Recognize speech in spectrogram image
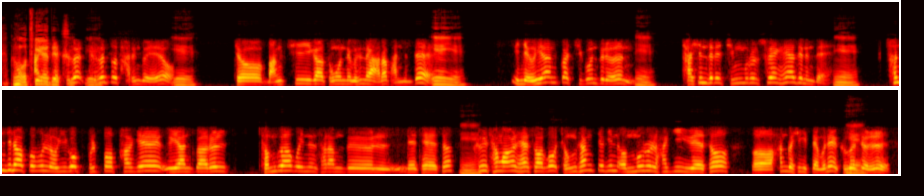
그럼 어떻게 아니, 해야 될지. 그건, 예. 그건 또 다른 거예요. 예. 저 망치가 동원된 것은 내가 알아봤는데 예, 예. 이제 의안과 직원들은 예. 자신들의 직무를 수행해야 되는데 예. 선진화법을 어기고 불법하게 의안과를 점거하고 있는 사람들에 대해서 예. 그 상황을 해소하고 정상적인 업무를 하기 위해서 어, 한 것이기 때문에 그것을 예.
